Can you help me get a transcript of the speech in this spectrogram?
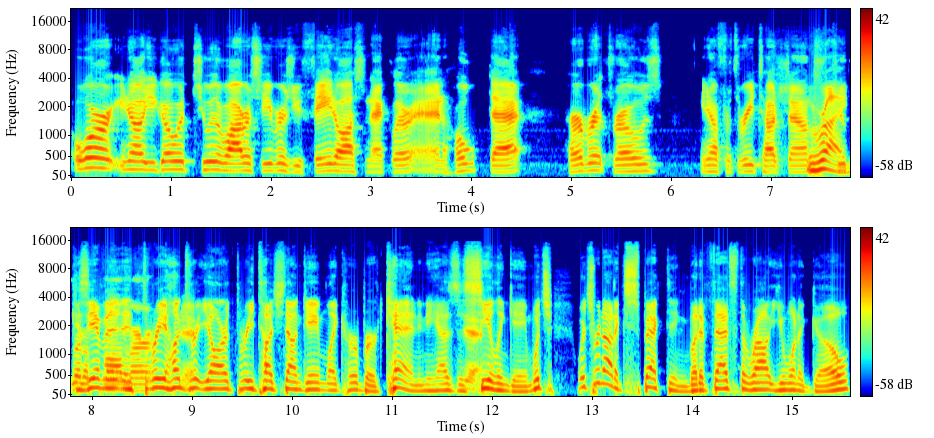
or, you know, you go with two of the wide receivers, you fade Austin Ekeler and hope that Herbert throws, you know, for three touchdowns. Right. Because he have a 300 yeah. yard, three touchdown game like Herbert can, and he has a yeah. ceiling game, which which we're not expecting. But if that's the route you want to go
